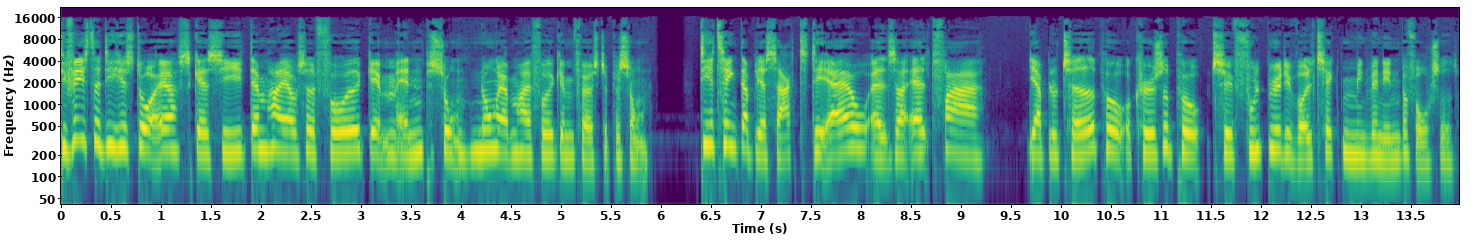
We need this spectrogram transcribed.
De fleste af de historier, skal jeg sige, dem har jeg jo så fået gennem anden person. Nogle af dem har jeg fået gennem første person. De her ting, der bliver sagt, det er jo altså alt fra, jeg blev taget på og kysset på, til fuldbyrdig voldtægt med min veninde på forsædet.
